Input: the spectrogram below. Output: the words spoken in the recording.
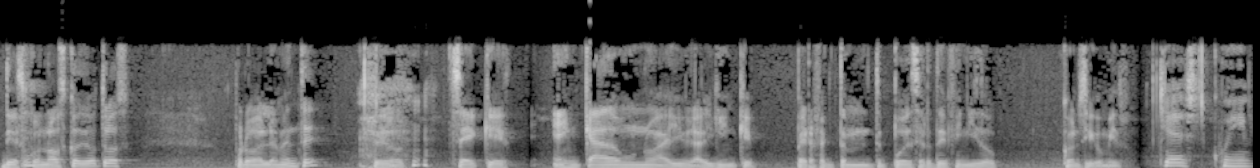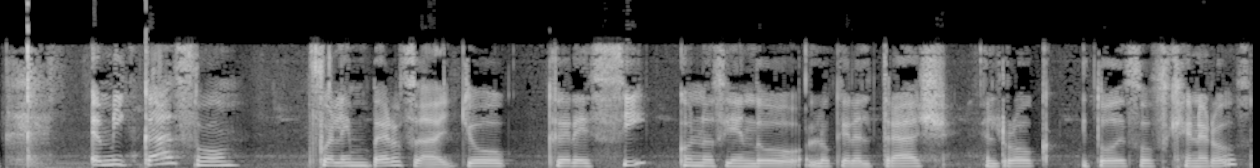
Desconozco de otros, probablemente, pero sé que en cada uno hay alguien que perfectamente puede ser definido consigo mismo. Yes, Queen. En mi caso, fue la inversa. Yo crecí conociendo lo que era el trash, el rock y todos esos géneros.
